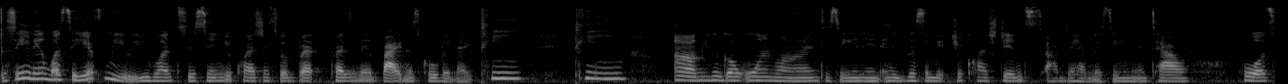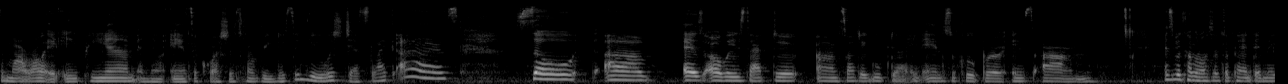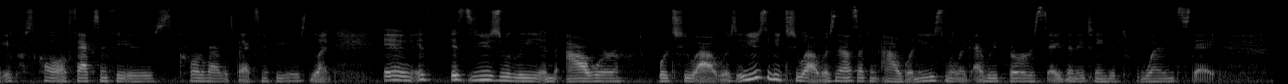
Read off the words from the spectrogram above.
CNN wants to hear from you. You want to send your questions for President Biden's COVID 19 team. Um, you can go online to CNN and you can submit your questions. Um, they're having a CNN town hall tomorrow at 8 p.m. and they'll answer questions from readers and viewers just like us. So, um, as always, Dr. Um, Sanjay Gupta and Anderson Cooper is um, it's been coming on since the pandemic. It's called Facts and Fears, Coronavirus Facts and Fears. Like, and it, it's usually an hour or two hours. It used to be two hours. Now it's like an hour. And it used to be like every Thursday. Then they changed it to Wednesday.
